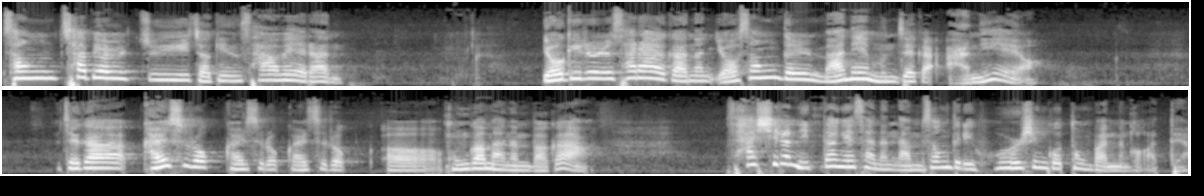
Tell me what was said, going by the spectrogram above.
성차별주의적인 사회란 여기를 살아가는 여성들만의 문제가 아니에요. 제가 갈수록 갈수록 갈수록 어, 공감하는 바가 사실은 이 땅에 사는 남성들이 훨씬 고통받는 것 같아요.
